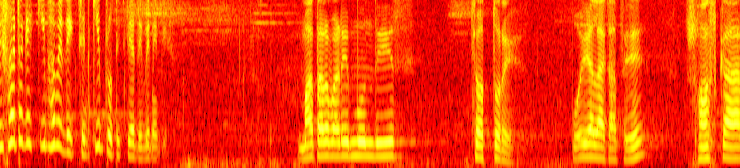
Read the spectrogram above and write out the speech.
বিষয়টাকে কীভাবে দেখছেন? কি প্রতিক্রিয়া দেবেন বিষয়ে? মাতার বাড়ি মন্দির চত্বরে ওই এলাকাতে সংস্কার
